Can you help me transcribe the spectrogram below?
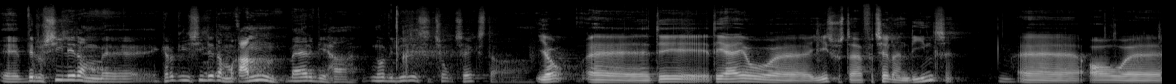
Øh, vil du sige lidt om, øh, kan du lige sige lidt om rammen? Hvad er det, vi har? Nu har vi lyttet til to tekster. Og... Jo, øh, det, det er jo øh, Jesus, der fortæller en lignelse. Mm. Øh, og øh,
